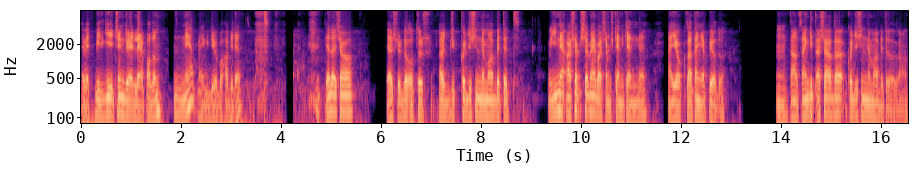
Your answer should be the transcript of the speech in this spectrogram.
Evet bilgi için düello yapalım. Ne yapmaya gidiyor bu habire? Gel aşağı. Gel şurada otur. Azıcık kocişinle muhabbet et. Yine ahşap işlemeye başlamış kendi kendine. Ha yok zaten yapıyordu. Hı, tamam sen git aşağıda kocişinle muhabbet et o zaman.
